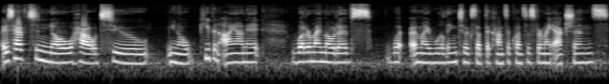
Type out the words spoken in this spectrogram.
I just have to know how to, you know, keep an eye on it what are my motives? What am I willing to accept the consequences for my actions?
